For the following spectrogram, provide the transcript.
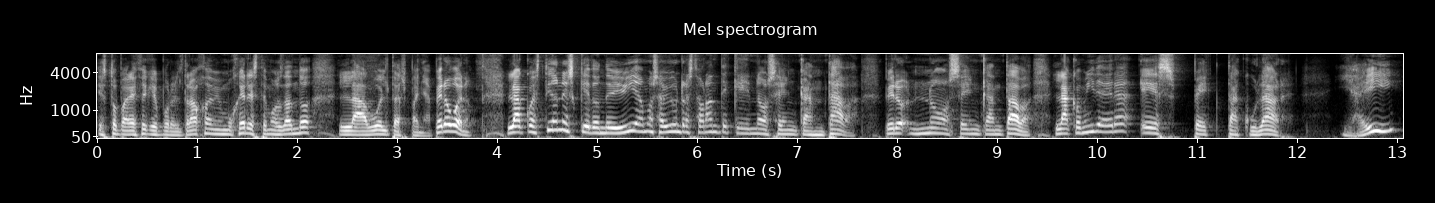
esto parece que por el trabajo de mi mujer estemos dando la vuelta a España. Pero bueno, la cuestión es que donde vivíamos había un restaurante que nos encantaba, pero nos encantaba. La comida era espectacular. Y ahí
